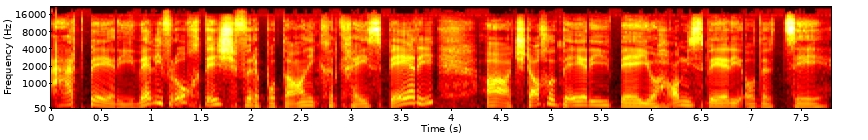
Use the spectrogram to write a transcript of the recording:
Erdbeere. Welche Frucht ist für einen Botaniker kein Beere? A. Die Stachelbeere, B. Johannisbeere oder C.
